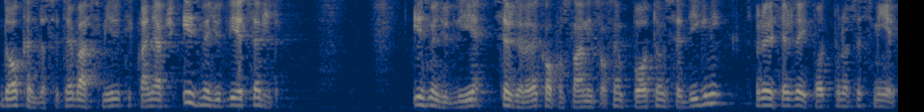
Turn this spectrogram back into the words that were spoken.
dokaz da se treba smiriti klanjač između dvije seđde. Između dvije seđde, rekao poslanik, sam potom se digni s prve seđde i potpuno se smiri.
